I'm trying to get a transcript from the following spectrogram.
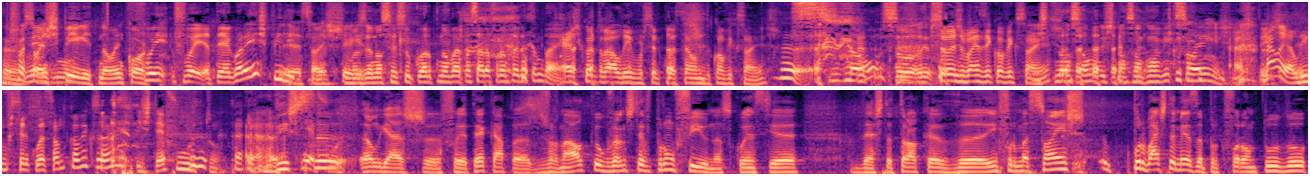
Mas foi só em espírito, não em corpo. Foi, foi. Até agora é em espírito. É só em mas, espírito. mas eu não sei se o corpo não vai passar a fronteira também. És contra a livre circulação de convicções? Não, sou, Pessoas, bens e convicções? isto, não são, isto não são convicções. Isto, Não, é a livre circulação de convicções. isto é furto. Diz-se, aliás, foi até capa de jornal, que o Governo esteve por um fio na sequência desta troca de informações por baixo da mesa, porque foram tudo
